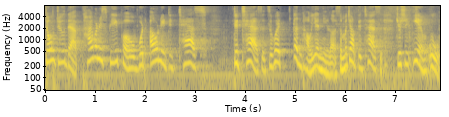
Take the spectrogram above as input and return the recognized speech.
Don't do that. Taiwanese people would only detest. Detest 只会更讨厌你了。什么叫 detest？就是厌恶。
